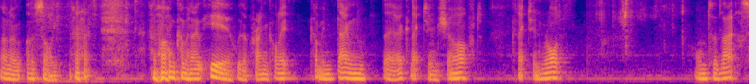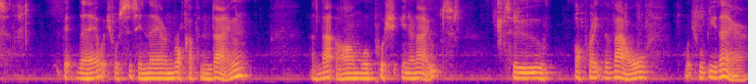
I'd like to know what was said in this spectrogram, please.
Oh no, other side. an arm coming out here with a crank on it, coming down there, connecting shaft, connecting rod onto that bit there, which will sit in there and rock up and down. And that arm will push in and out to operate the valve, which will be there.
